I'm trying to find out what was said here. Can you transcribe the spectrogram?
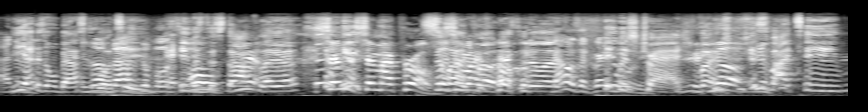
I he didn't- had his own basketball, basketball team. And team. He was Oh, the star yeah. player. Semi semi pro. Semi-pro, that's what it was. That was a great He was trash, but No, it's no. my team.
